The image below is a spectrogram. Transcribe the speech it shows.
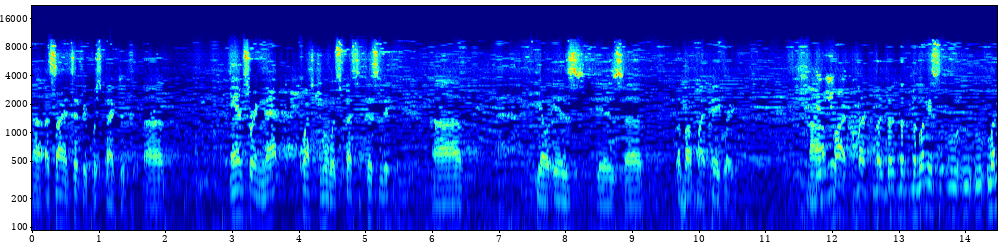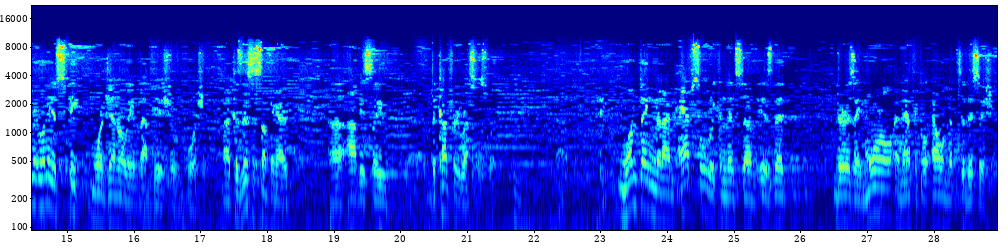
a scientific perspective. Uh, answering that question with specificity uh, you know, is is uh, above my pay grade. Uh, but, but, but, but, but, let me s- l- l- let me let me just speak more generally about the issue of abortion because this is something I uh, obviously the country wrestles with. One thing that I'm absolutely convinced of is that there is a moral and ethical element to this issue.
